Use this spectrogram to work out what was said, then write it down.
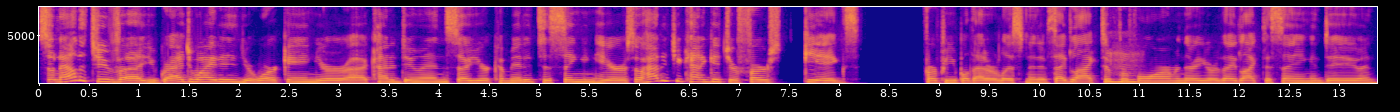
so now that you've uh, you've graduated, you're working, you're uh, kind of doing, so you're committed to singing here. So, how did you kind of get your first gigs for people that are listening? If they'd like to mm-hmm. perform and they or they'd like to sing and do, and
